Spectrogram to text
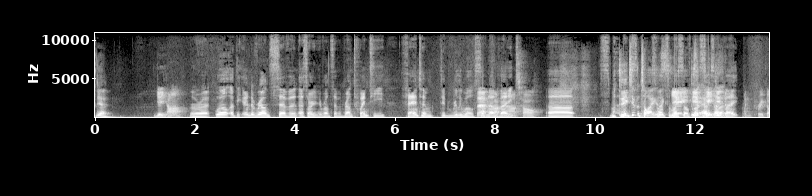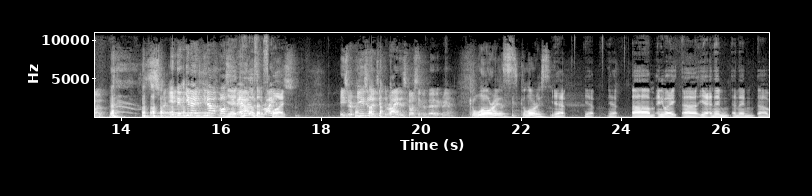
Yeehaw! All right. Well, at the end of round seven, uh, sorry, round seven, round twenty, Phantom did really well, That seven out of fucking eight. asshole. Uh, Did he tip the Tigers? Smokes and Yeah, myself he got did, six he out of did. eight. Fucking prick. I- you know, you know, it lost Yeah, him I out. think that was It out of the spite. Raiders. His refusal to tip the Raiders cost him a perfect round. Glorious, glorious. Yeah, yeah, yeah. Um, anyway, uh, yeah, and then and then uh,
